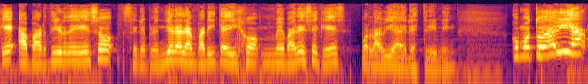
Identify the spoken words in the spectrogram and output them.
que a partir de eso se le prendió la lamparita y dijo, me parece que es por la vía del streaming. Como todavía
